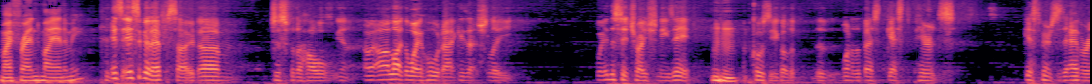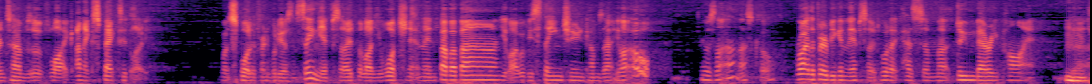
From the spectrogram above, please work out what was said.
my friend, my enemy. It's it's a good episode. Um, just for the whole, you know, I, mean, I like the way Hordak is actually, well, in the situation he's in. Mm-hmm. Of course, you got the, the one of the best guest appearance guest appearances ever in terms of like unexpectedly. Won't spoil it for anybody who hasn't seen the episode, but like you're watching it and then ba ba ba, you like with his theme tune comes out, you're like, oh, it was like, oh, that's cool. Right at the very beginning of the episode, Hordak has some uh, doomberry pie. Mhm. Uh,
